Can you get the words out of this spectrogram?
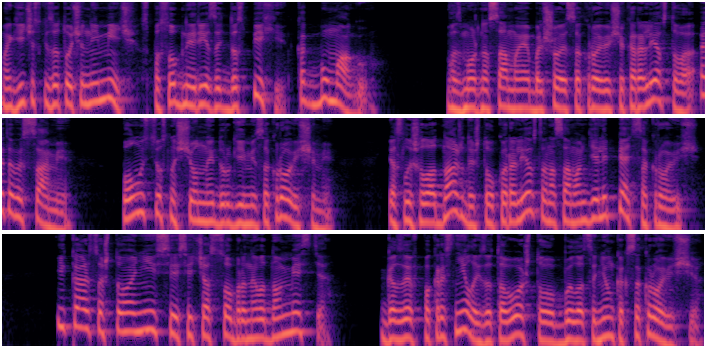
Магически заточенный меч, способный резать доспехи, как бумагу. Возможно, самое большое сокровище королевства – это вы сами, полностью оснащенные другими сокровищами. Я слышал однажды, что у королевства на самом деле пять сокровищ. И кажется, что они все сейчас собраны в одном месте. Газев покраснел из-за того, что был оценен как сокровище,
